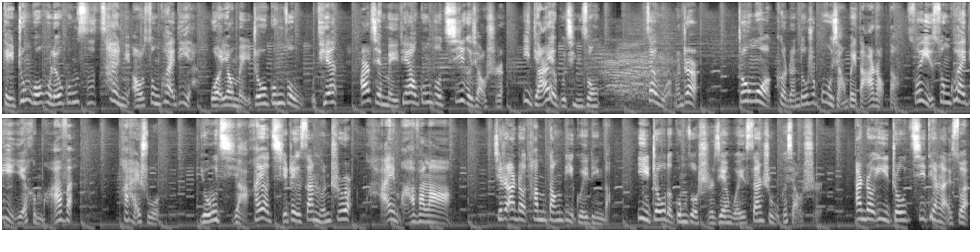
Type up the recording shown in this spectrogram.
给中国物流公司菜鸟送快递，我要每周工作五天，而且每天要工作七个小时，一点也不轻松。在我们这儿，周末客人都是不想被打扰的，所以送快递也很麻烦。”他还说：“尤其啊，还要骑这个三轮车，太麻烦了。”其实按照他们当地规定的，一周的工作时间为三十五个小时。按照一周七天来算，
